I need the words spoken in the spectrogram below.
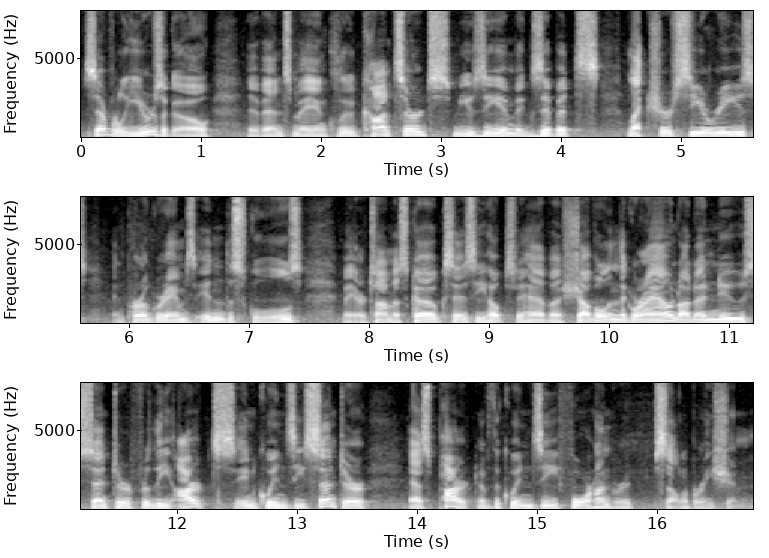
several years ago. Events may include concerts, museum exhibits, lecture series, and programs in the schools. Mayor Thomas Koch says he hopes to have a shovel in the ground on a new Center for the Arts in Quincy Center as part of the Quincy 400 celebration.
